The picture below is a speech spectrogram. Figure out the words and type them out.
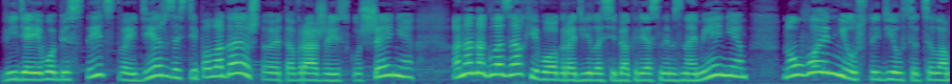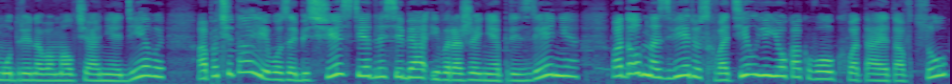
Видя его бесстыдство и дерзость, и полагая, что это вражие искушение, она на глазах его оградила себя крестным знамением, но воин не устыдился целомудренного молчания девы, а, почитая его за бесчестие для себя и выражение презрения, подобно зверю схватил ее, как волк хватает овцу,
